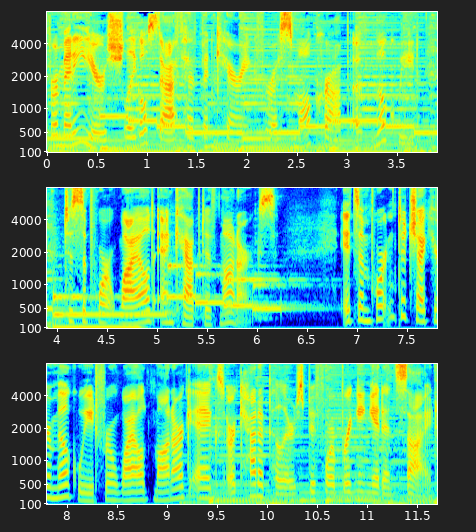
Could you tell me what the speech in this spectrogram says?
For many years, Schlagle staff have been caring for a small crop of milkweed to support wild and captive monarchs. It's important to check your milkweed for wild monarch eggs or caterpillars before bringing it inside.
